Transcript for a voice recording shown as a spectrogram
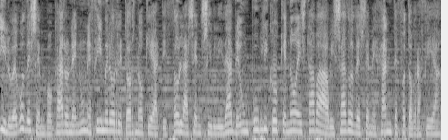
y luego desembocaron en un efímero retorno que atizó la sensibilidad de un público que no estaba avisado de semejante fotografía.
